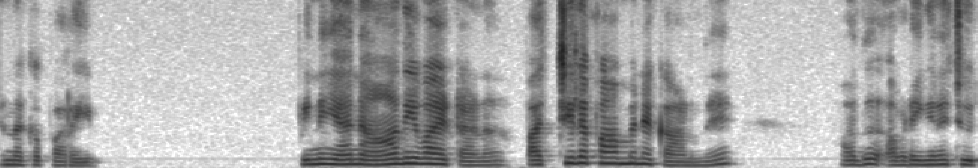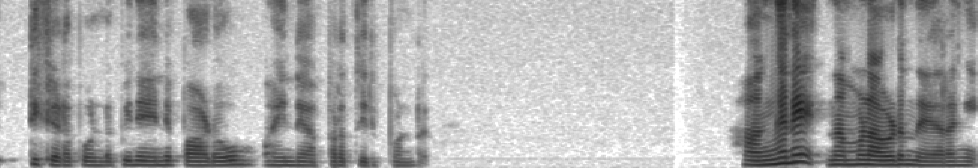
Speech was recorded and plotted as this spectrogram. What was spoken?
എന്നൊക്കെ പറയും. പിന്നെ ഞാൻ ആദ്യമായിട്ടാണ് പച്ചിലപ്പാമ്പിനെ കാണുന്നത് അത് അവിടെ ഇങ്ങനെ ചുറ്റി കിടപ്പുണ്ട്. പിന്നെ അതിന്റെ പടവും അതിന്റെ അപ്പുറത്തിരിപ്പുണ്ട്. അങ്ങനെ നമ്മൾ അവിടെ നിന്ന് ഇറങ്ങി.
